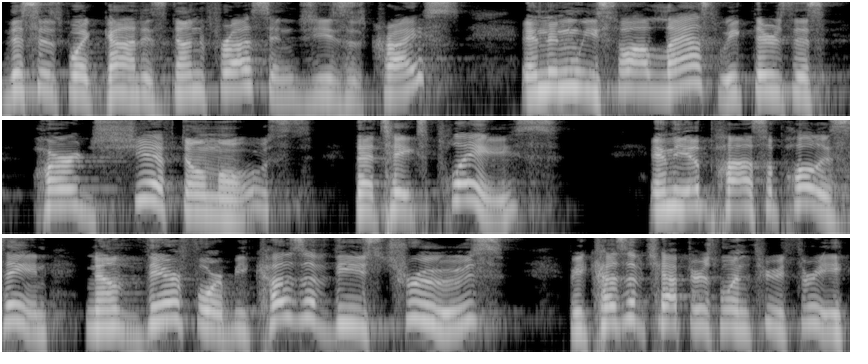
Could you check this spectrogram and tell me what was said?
This is what God has done for us in Jesus Christ. And then we saw last week there's this hard shift almost that takes place. And the Apostle Paul is saying, now therefore, because of these truths, because of chapters one through three,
